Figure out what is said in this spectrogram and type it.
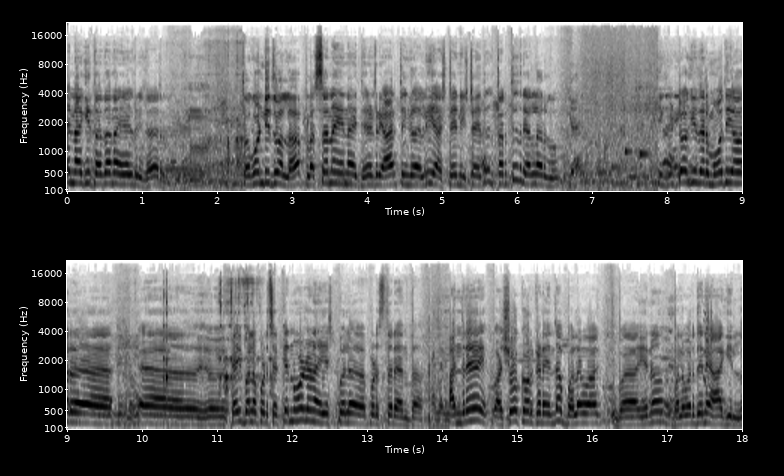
ಏನಾಗಿತ್ತು ಅದನ್ನ ಹೇಳ್ರಿ ಸರ್. ತಗೊಂಡಿದ್ವಲ್ಲ ಪ್ಲಸ್ ಅನ್ನ ಏನಾಯ್ತು ಹೇಳ್ರಿ? ಆರು ತಿಂಗಳಲ್ಲಿ ಅಷ್ಟೇನು ಇಷ್ಟ ಇದ್ರೆ ತರ್ತಿದ್ರು ಎಲ್ಲರಿಗೂ. ಈಗ ಬಿಟ್ಟೋಗಿದ್ದಾರೆ ಮೋದಿ ಅವರ ಕೈ ಕೈ ಬಲಪಡಿಸೋಕ್ಕೆ ನೋಡೋಣ ಎಷ್ಟು ಬಲ ಪಡಿಸ್ತಾರೆ ಅಂತ. ಅಂದರೆ ಅಶೋಕ್ ಅವ್ರ ಕಡೆಯಿಂದ ಬಲವಾಗಿ, ಬ, ಏನೋ, ಬಲವರ್ಧನೆ ಆಗಿಲ್ಲ.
